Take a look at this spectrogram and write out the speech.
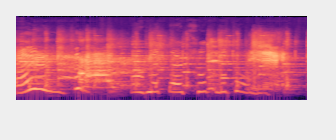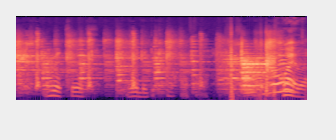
Ay. Çok mutlu oldu. Evet evet. Öyledir. Vay be.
